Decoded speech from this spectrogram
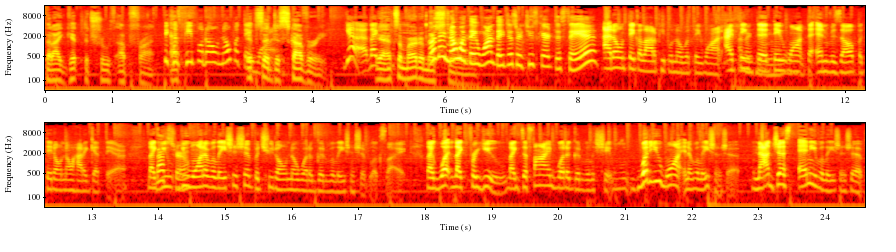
that I get the truth up front. Because I- people don't know what they it's want. It's a discovery. yeah, like Yeah, it's a murder mystery. or they know what they want, they just are too scared to say it. I don't think a lot of people know what they want. I think think people that they want the end result, but they don't know how to get there. Like That's you, true. you want a relationship, but you don't know what a good relationship looks like. Like what, like for you, like define what a good relationship. What do you want in a relationship? Not just any relationship.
